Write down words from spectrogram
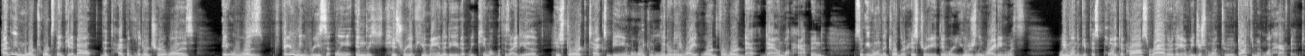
I lean more towards thinking about the type of literature it was. It was fairly recently in the history of humanity that we came up with this idea of historic text being we're going to literally write word for word da- down what happened. So even when they told their history, they were usually writing with we want to get this point across rather than we just want to document what happened.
